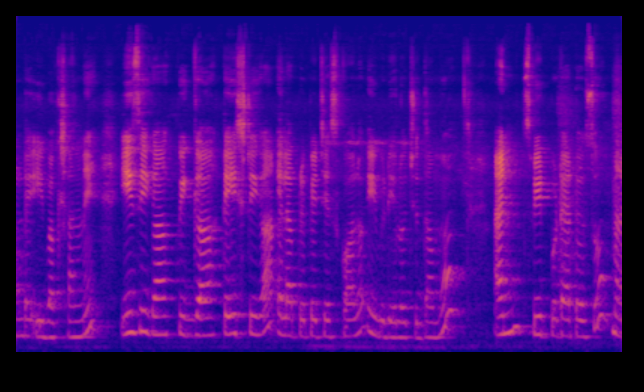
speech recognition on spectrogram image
ఉండే ఈ భక్షాలని ఈజీగా క్విక్గా టేస్టీగా ఎలా ప్రిపేర్ చేసుకోవాలో ఈ వీడియోలో చూద్దాము. అండ్ స్వీట్ పొటాటోస్ మన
